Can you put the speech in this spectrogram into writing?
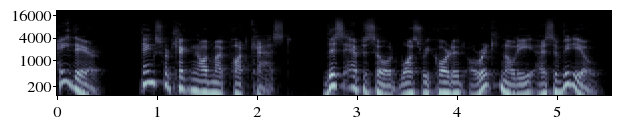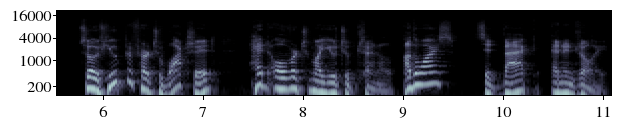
Hey there! Thanks for checking out my podcast. This episode was recorded originally as a video, so if you'd prefer to watch it, head over to my YouTube channel. Otherwise, sit back and enjoy.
